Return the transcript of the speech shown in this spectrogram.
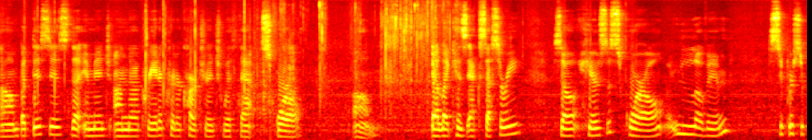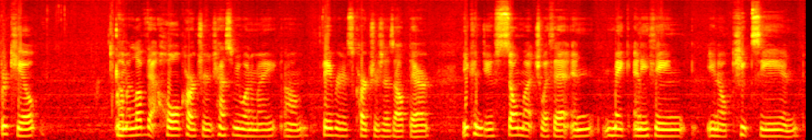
Um, but this is the image on the Create a Critter cartridge with that squirrel, um, like his accessory. So here's the squirrel. I love him. Super, super cute. Um, I love that whole cartridge. It has to be one of my um, favorite cartridges out there. You can do so much with it and make anything, you know, cutesy and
